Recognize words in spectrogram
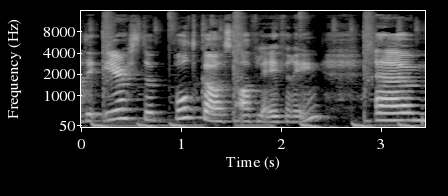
de eerste podcast-aflevering. Ehm,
